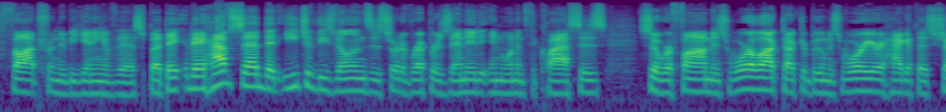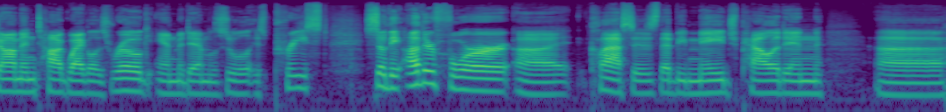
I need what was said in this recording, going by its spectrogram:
thought from the beginning of this. But they they have said that each of these villains is sort of represented in one of the classes. So Rafaam is Warlock, Dr. Boom is Warrior, Hagatha is Shaman, Togwaggle is Rogue, and Madame Lazul is Priest. So the other four uh, classes, that'd be Mage, Paladin, uh,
